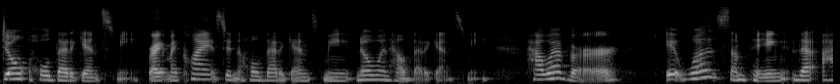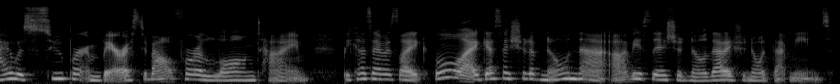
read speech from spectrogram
don't hold that against me, right? My clients didn't hold that against me. No one held that against me. However, it was something that I was super embarrassed about for a long time because I was like, oh, I guess I should have known that. Obviously, I should know that. I should know what that means.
